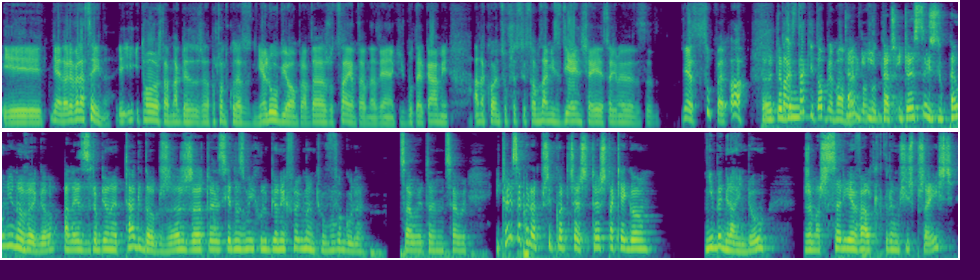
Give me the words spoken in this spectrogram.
i nie, no rewelacyjne. I, i to, że tam nagle, że na początku nas nie lubią, prawda, rzucają tam na jakimiś butelkami, a na końcu wszyscy są z nami zdjęcie i jesteśmy jest super. O, to, to, to był... jest taki dobry moment. Tak, i patrz, i to jest coś zupełnie nowego, ale jest zrobione tak dobrze, że to jest jeden z moich ulubionych fragmentów w ogóle cały ten, cały... I to jest akurat przykład też, też takiego niby grindu, że masz serię walk, które musisz przejść,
